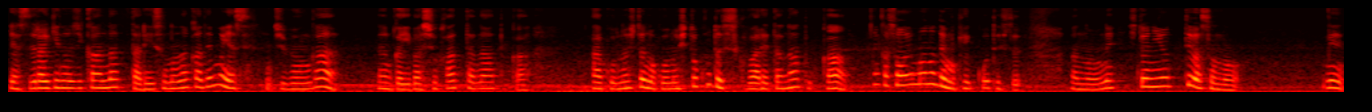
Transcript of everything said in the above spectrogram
安らぎの時間だったりその中でも自分がなんか居場所があったなとかあこの人のこの一言で救われたなとかなんかそういうものでも結構です。あのね、人によってはそのね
